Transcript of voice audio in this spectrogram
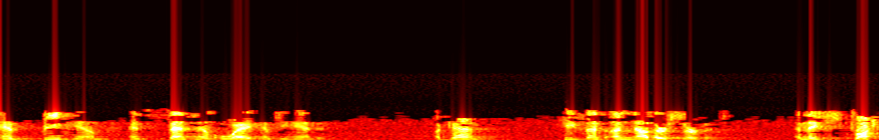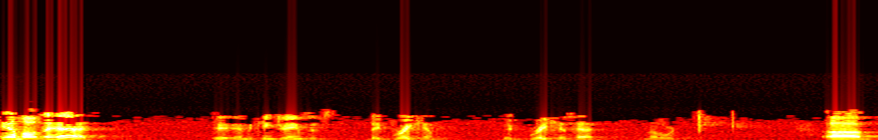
and beat him and sent him away empty handed. Again, he sent another servant, and they struck him on the head. In the King James, it's they break him, they break his head. In other words, uh,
